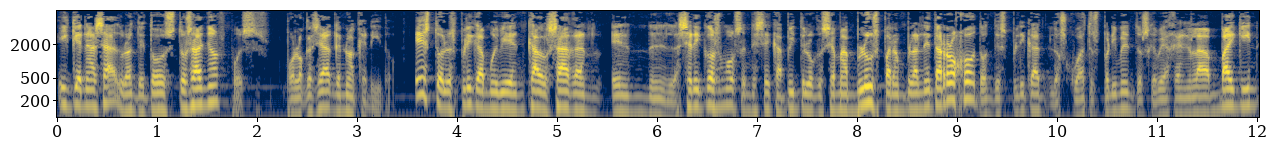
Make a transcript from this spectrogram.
y que NASA durante todos estos años pues por lo que sea que no ha querido. Esto lo explica muy bien Carl Sagan en, la serie Cosmos en ese capítulo que se llama Blues para un planeta rojo donde explica los cuatro experimentos que viajan en la Viking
